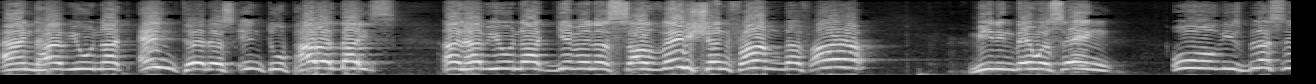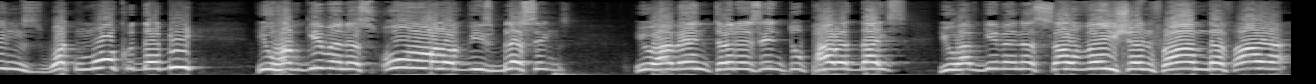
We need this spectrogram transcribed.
And have you not entered us into paradise? And have you not given us salvation from the fire? Meaning they were saying, all these blessings, what more could there be? You have given us all of these blessings. You have entered us into paradise. You have given us salvation from the fire.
